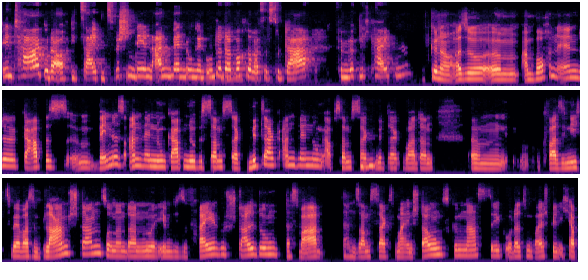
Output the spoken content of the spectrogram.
den Tag oder auch die Zeiten zwischen den Anwendungen unter der Woche? Was hast du da für Möglichkeiten? Genau, also ähm, am Wochenende gab es, ähm, wenn es Anwendung gab, nur bis Samstagmittag Anwendung. Ab Samstagmittag war dann ähm, quasi nichts mehr, was im Plan stand, sondern dann nur eben diese freie Gestaltung. Das war dann samstags mal Entstauungsgymnastik oder zum Beispiel, ich habe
